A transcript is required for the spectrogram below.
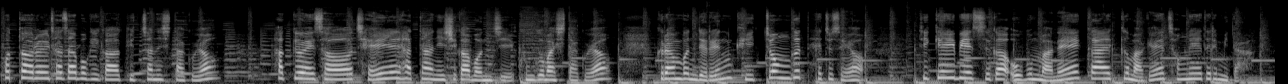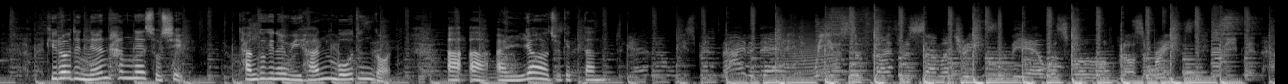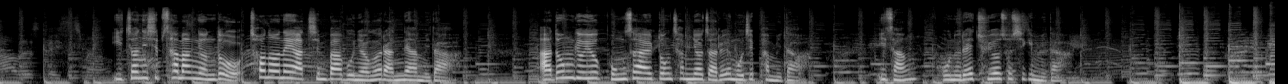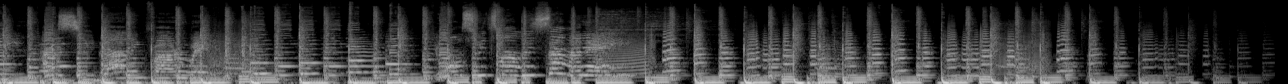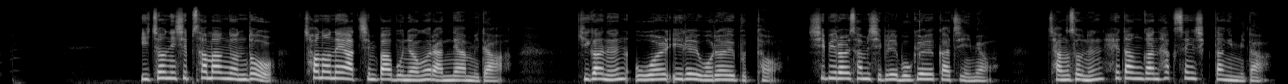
포털을 찾아보기가 귀찮으시다고요? 학교에서 제일 핫한 이슈가 뭔지 궁금하시다고요? 그런 분들은 귀 쫑긋 해주세요. DKBS가 5분 만에 깔끔하게 정리해드립니다. 귀로 듣는 학내 소식, 당국인을 위한 모든 것, 아아 알려주겠단. 2023학년도 천원의 아침밥 운영을 안내합니다. 아동교육 봉사활동 참여자를 모집합니다. 이상 오늘의 주요 소식입니다. 2023학년도 천원의 아침밥 운영을 안내합니다. 기간은 5월 1일 월요일부터 11월 30일 목요일까지이며 장소는 해당관 학생 식당입니다.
